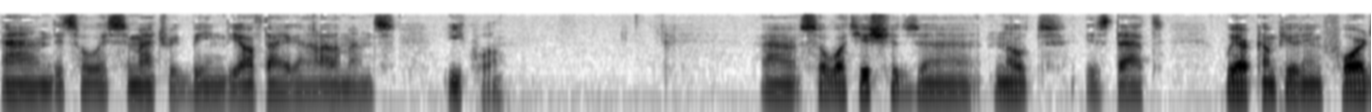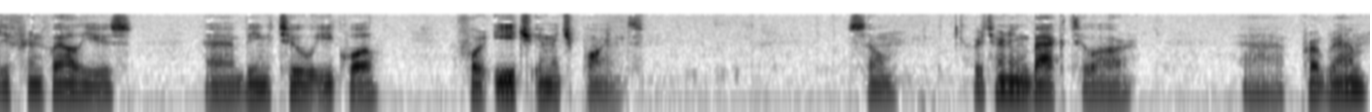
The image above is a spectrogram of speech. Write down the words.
and it's always symmetric being the off-diagonal elements equal. Uh, so what you should uh, note is that we are computing four different values uh, being 2 equal for each image point. So returning back to our uh, program.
